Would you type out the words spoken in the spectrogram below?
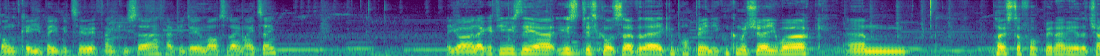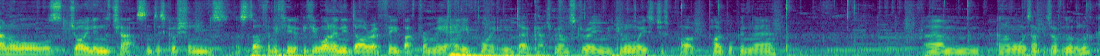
bonker. You beat me to it. Thank you, sir. Hope you're doing well today, matey. There you go, Oleg. If you use the uh, use the Discord server there, you can pop in. You can come and share your work. Um, post stuff up in any of the channels, join in the chats and discussions and stuff. And if you if you want any direct feedback from me at any point and you don't catch me on stream, you can always just pipe, pipe up in there. Um, and I'm always happy to have a little look.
